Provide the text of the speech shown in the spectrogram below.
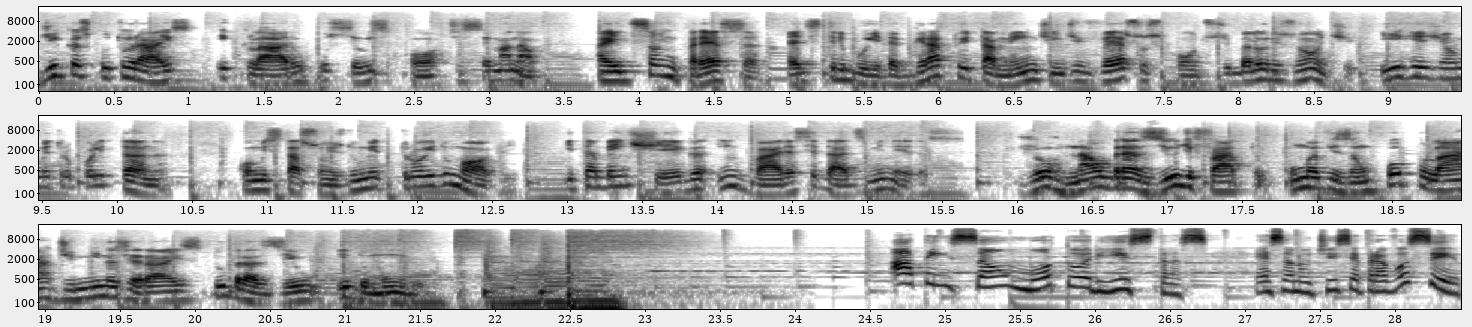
dicas culturais e, claro, o seu esporte semanal. A edição impressa é distribuída gratuitamente em diversos pontos de Belo Horizonte e região metropolitana, como estações do metrô e do MOVE, e também chega em várias cidades mineiras. Jornal Brasil de Fato, uma visão popular de Minas Gerais, do Brasil e do mundo. Atenção motoristas! Essa notícia é para você.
